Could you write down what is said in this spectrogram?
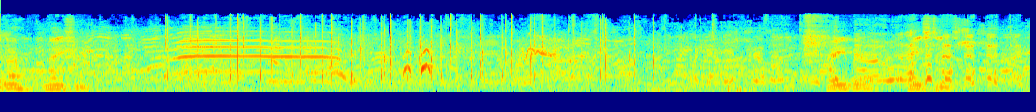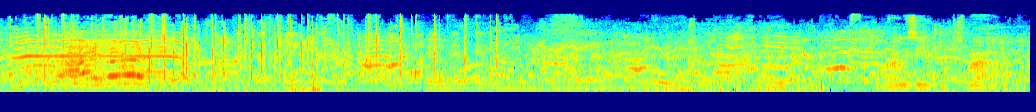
McKenna Nation. Haven Hastings. Rosie Spry.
